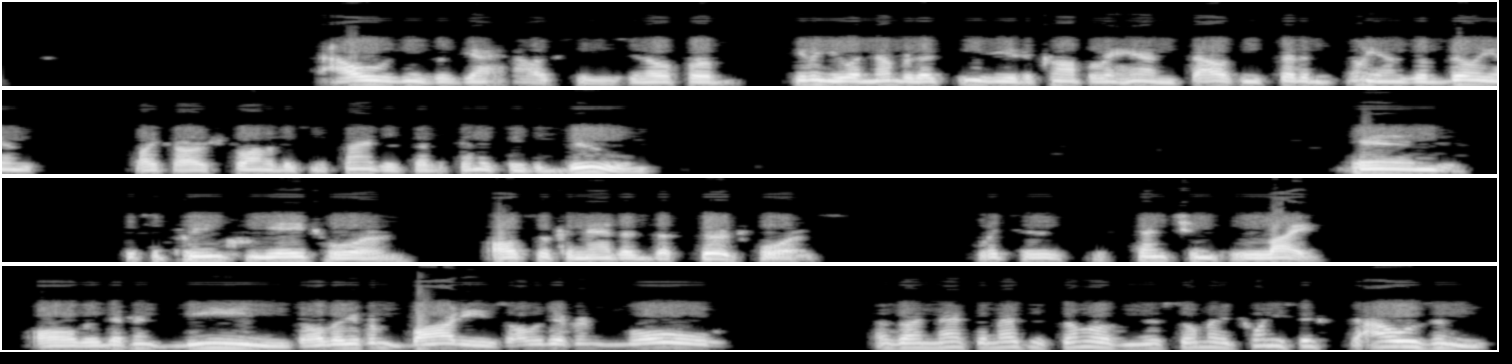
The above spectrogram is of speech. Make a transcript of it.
thousands of galaxies, you know, for giving you a number that's easier to comprehend, thousands instead of millions or billions, like our astronomers and scientists have a tendency to do. And the Supreme Creator also commanded the third force, which is sentient life. All the different beings, all the different bodies, all the different molds. As I mentioned, some of them, there's so many, 26,000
